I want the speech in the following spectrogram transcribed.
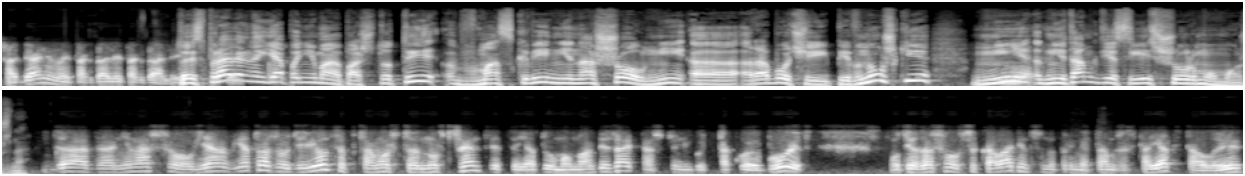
Собянина и так далее, и так далее. То есть правильно я понимаю, Паш, что ты в Москве не нашел ни э, рабочей пивнушки, ни, Нет. ни там, где съесть шаурму можно? Да, да, не нашел. Я, я тоже удивился, потому что, ну, в центре-то я думал, ну, обязательно что-нибудь такое будет. Вот я зашел в шоколадницу, например, там же стоят столы.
